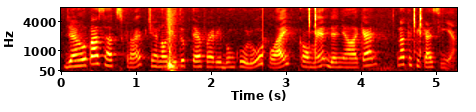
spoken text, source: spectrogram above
Jangan lupa subscribe channel YouTube TVRI Bengkulu, like, komen, dan nyalakan notifikasinya.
